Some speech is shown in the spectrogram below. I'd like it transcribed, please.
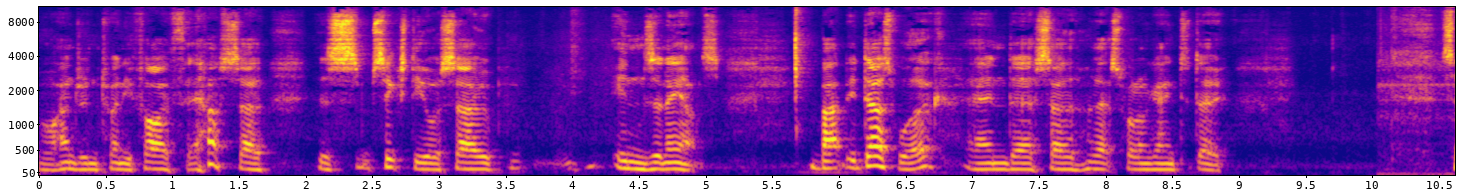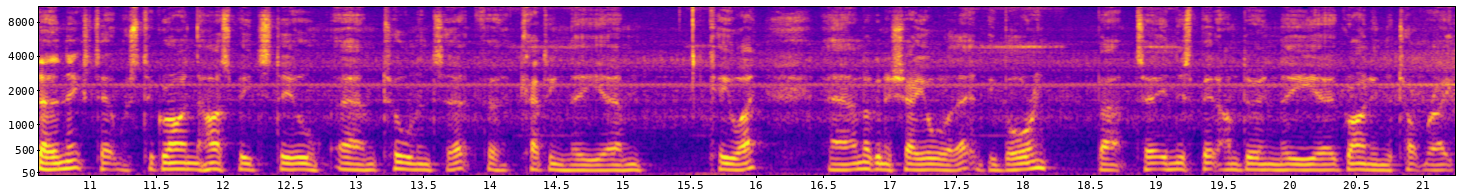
or 125 thou so there's 60 or so ins and outs. But it does work and uh, so that's what I'm going to do. So the next step was to grind the high-speed steel um, tool insert for cutting the um, keyway. Uh, I'm not going to show you all of that, it'd be boring, but uh, in this bit I'm doing the uh, grinding the top rake.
